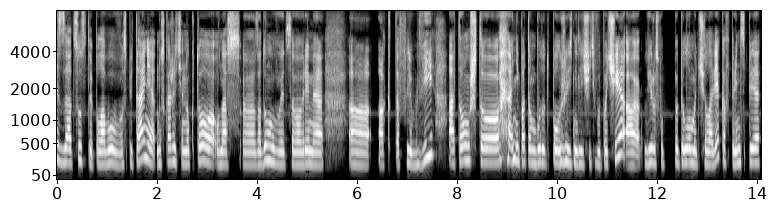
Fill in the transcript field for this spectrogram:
из-за отсутствия полового воспитания, ну, скажите, ну, кто у нас э, задумывается во время э, актов любви о том, что они потом будут полжизни лечить ВПЧ, а вирус пап- папилломы человека, в принципе,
